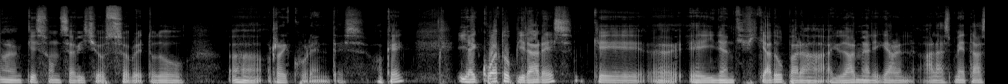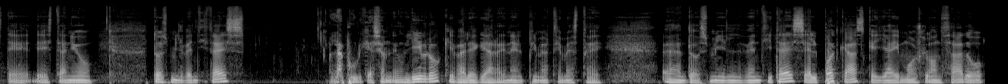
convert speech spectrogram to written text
eh, que son servicios sobre todo recurrentes. ¿okay? Y hay cuatro pilares que he identificado para ayudarme a llegar a las metas de este año 2023 la publicación de un libro que va a llegar en el primer trimestre eh, 2023, el podcast que ya hemos lanzado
